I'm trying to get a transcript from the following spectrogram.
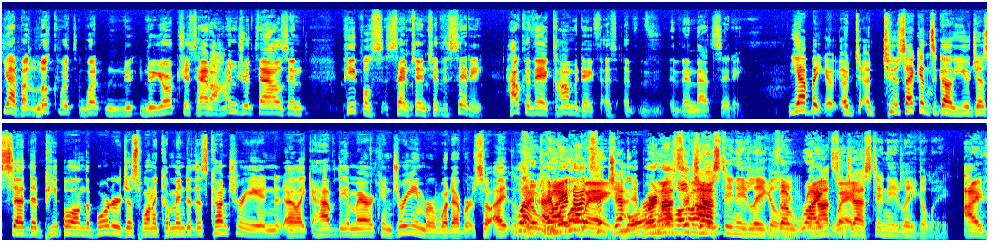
Yeah, but look what, what New York just had 100,000 people sent into the city. How could they accommodate uh, uh, in that city? Yeah, but uh, uh, two seconds ago you just said that people on the border just want to come into this country and uh, like have the American dream or whatever. So I, like, right we're not, suge- we're not suggesting on. illegally. The right we're not way. suggesting illegally. I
